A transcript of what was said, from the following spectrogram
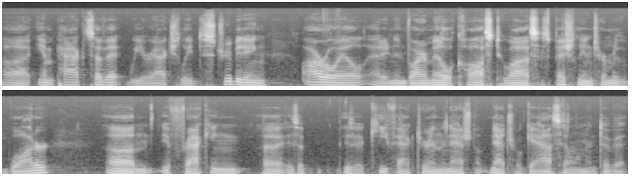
uh, impacts of it? We are actually distributing our oil at an environmental cost to us, especially in terms of water, um, if fracking uh, is, a, is a key factor in the national, natural gas element of it.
